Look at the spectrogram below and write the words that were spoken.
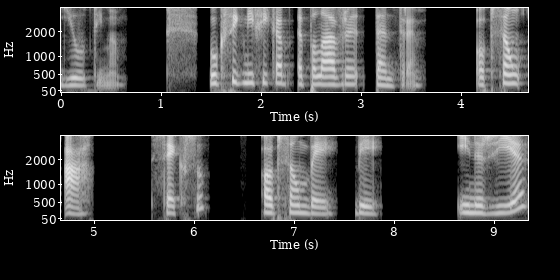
e última. O que significa a palavra Tantra? Opção A: sexo. Opção B, B, energia.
